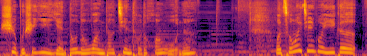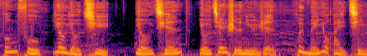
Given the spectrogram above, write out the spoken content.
是不是一眼都能望到尽头的荒芜呢？我从未见过一个丰富又有趣、有钱有见识的女人会没有爱情。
